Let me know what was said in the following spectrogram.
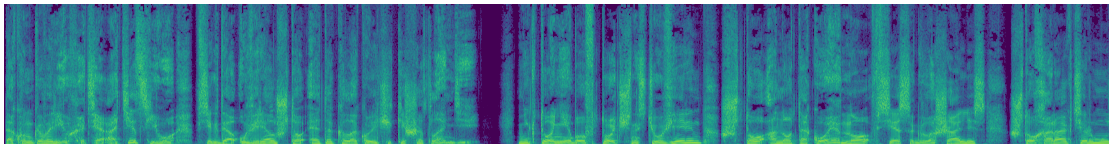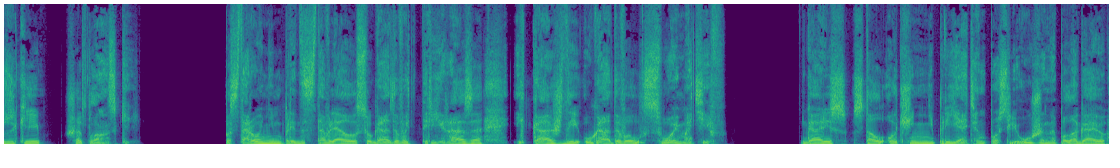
Так он говорил, хотя отец его всегда уверял, что это колокольчики Шотландии. Никто не был в точности уверен, что оно такое, но все соглашались, что характер музыки шотландский. Посторонним предоставлялось угадывать три раза, и каждый угадывал свой мотив. Гаррис стал очень неприятен после ужина, полагаю,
